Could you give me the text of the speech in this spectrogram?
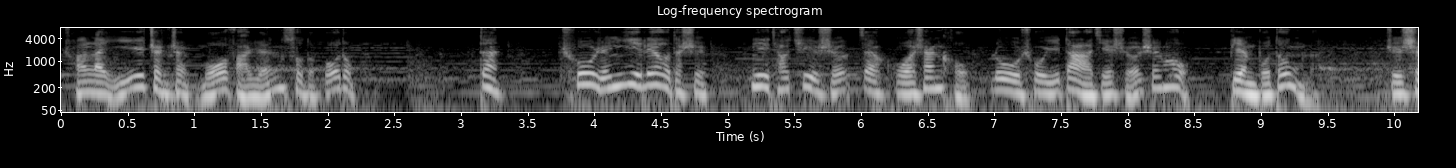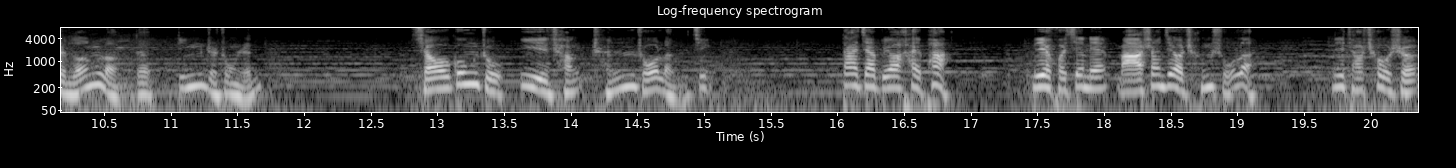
传来一阵阵魔法元素的波动。但出人意料的是。那条巨蛇在火山口露出一大截蛇身后便不动了，只是冷冷地盯着众人。小公主异常沉着冷静，大家不要害怕，烈火仙莲马上就要成熟了。那条臭蛇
